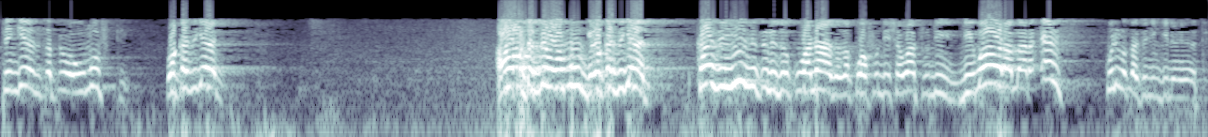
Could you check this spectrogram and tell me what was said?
pengine tutapewa umufti. Wa kazi gani? Au utapewa ubunge? Wa kazi gani? Kazi hizi tulizokuwa nazo za kuwafundisha watu dini ni bora mara elfu kuliko kazi nyingine yoyote.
